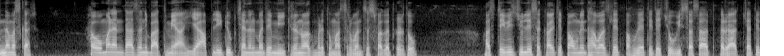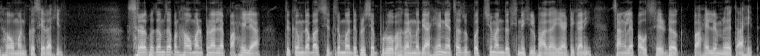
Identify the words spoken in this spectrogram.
नमस्कार. हवामान अंदाज आणि बातम्या या आपल्या यूट्यूब चॅनलमध्ये मी किरण वाघमडे तुम्हा सर्वांचं स्वागत करतो. आज तेवीस जुलै सकाळचे पावणे दहा वाजलेत. पाहूयात येत्या चोवीस तासात राज्यातील हवामान कसे राहील. सर्वप्रथम जर आपण हवामान प्रणाल्या पाहिल्या. तर कमदाबाद क्षेत्र मध्य प्रदेशच्या पूर्व भागांमध्ये आहे आणि याचा जो पश्चिम आणि दक्षिणेखील भाग आहे या ठिकाणी चांगल्या पावसाचे ढग पाहायला मिळत आहेत.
